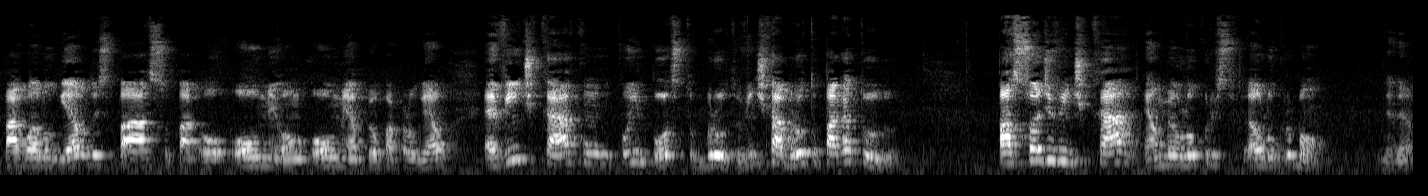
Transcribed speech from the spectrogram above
pago o aluguel do espaço, pa- ou, ou, ou, ou meu próprio aluguel. É 20k com, com imposto bruto. 20k bruto paga tudo. Passou de 20k é o meu lucro, é o lucro bom. Entendeu?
